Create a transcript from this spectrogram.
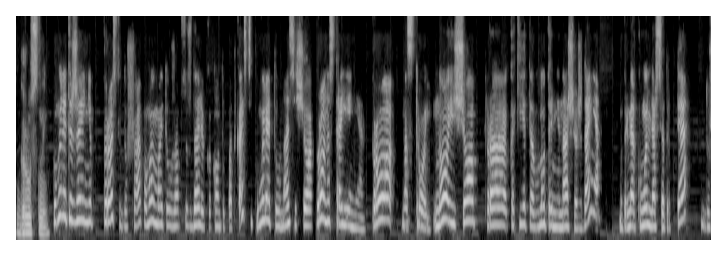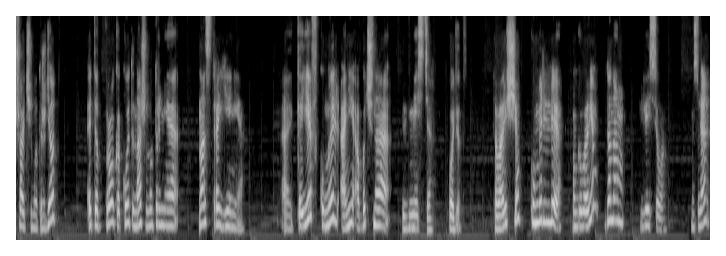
грустный. Кумель это же не просто душа. По-моему, мы это уже обсуждали в каком-то подкасте. Кумель это у нас еще про настроение, про настрой, но еще про какие-то внутренние наши ожидания. Например, кумель наш сятрпте, душа чего-то ждет. Это про какое-то наше внутреннее настроение. А Каев, кумель, они обычно вместе ходят. Товарищи, кумелле. Мы говорим, да нам весело. Mesela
